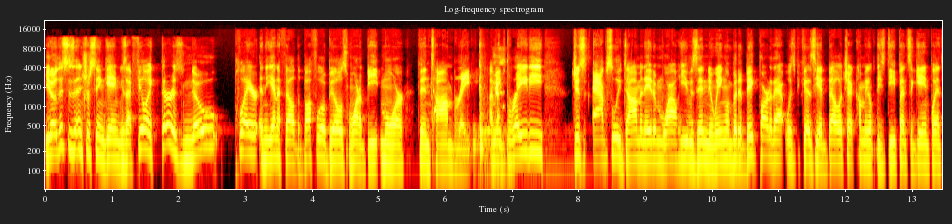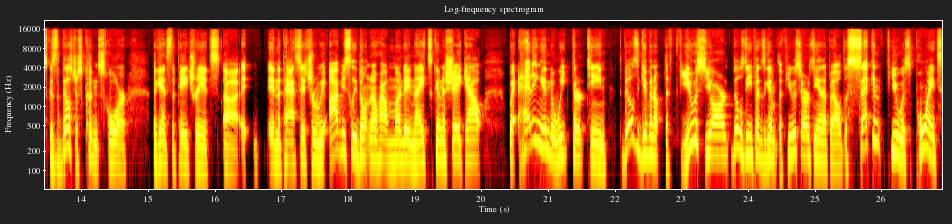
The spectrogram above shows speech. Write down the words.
You know, this is an interesting game because I feel like there is no player in the NFL the Buffalo Bills want to beat more than Tom Brady. I mean, Brady just absolutely dominate him while he was in New England. But a big part of that was because he had Belichick coming up with these defensive game plans because the Bills just couldn't score against the Patriots uh, in the past history. We obviously don't know how Monday night's going to shake out, but heading into week 13, the Bills have given up the fewest yards. Bills defense has given up the fewest yards in the NFL, the second fewest points,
